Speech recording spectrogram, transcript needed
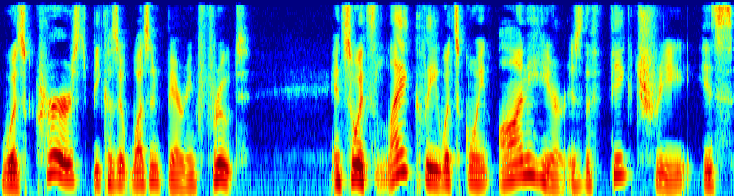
was cursed because it wasn't bearing fruit. And so it's likely what's going on here is the fig tree is,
